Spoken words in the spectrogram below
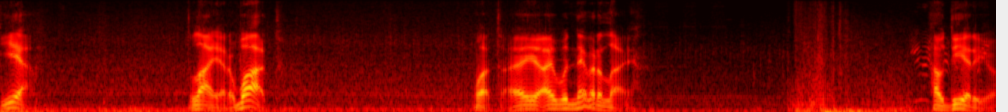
yeah. Liar. What? What? I, I would never lie. How dare you?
